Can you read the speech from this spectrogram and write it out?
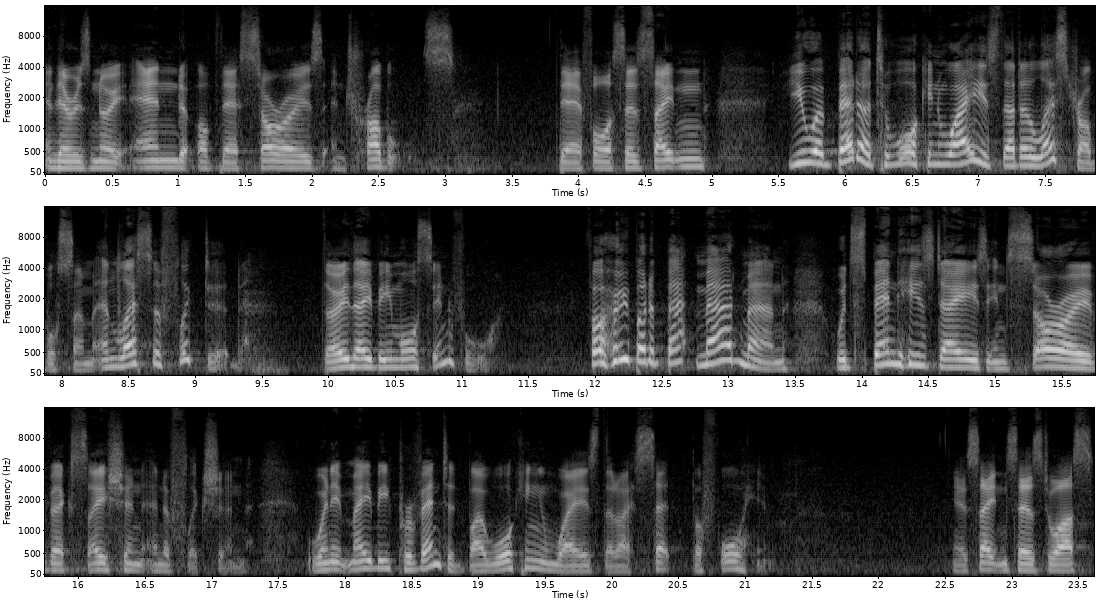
and there is no end of their sorrows and troubles. Therefore, says Satan, you are better to walk in ways that are less troublesome and less afflicted though they be more sinful. For who but a madman would spend his days in sorrow, vexation, and affliction, when it may be prevented by walking in ways that I set before him? You know, Satan says to us,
